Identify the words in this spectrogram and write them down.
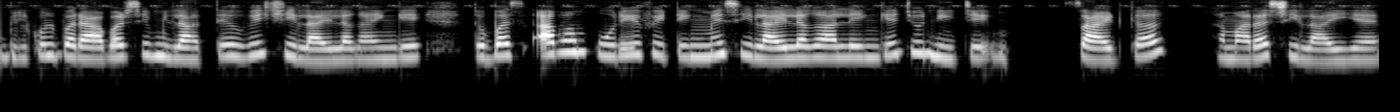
बिल्कुल बराबर से मिलाते हुए सिलाई लगाएँगे। तो बस अब हम पूरे फिटिंग में सिलाई लगा लेंगे, जो नीचे साइड का हमारा सिलाई है।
